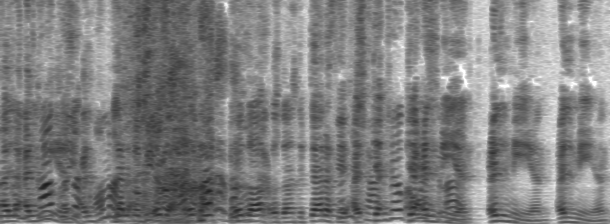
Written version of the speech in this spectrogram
هلا علميا. لا لا. رضا رضا رضا أنت بتعرفي كعلميا. علميا علميا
